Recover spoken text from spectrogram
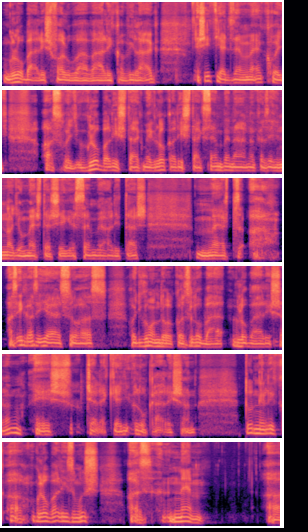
globális faluvá válik a világ. És itt jegyzem meg, hogy az, hogy globalisták meg lokalisták szemben állnak, az egy nagyon mesterséges szembeállítás mert az igazi jelszó az, hogy gondolkoz globálisan, és cselekedj lokálisan. Tudnélik, a globalizmus az nem, a,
